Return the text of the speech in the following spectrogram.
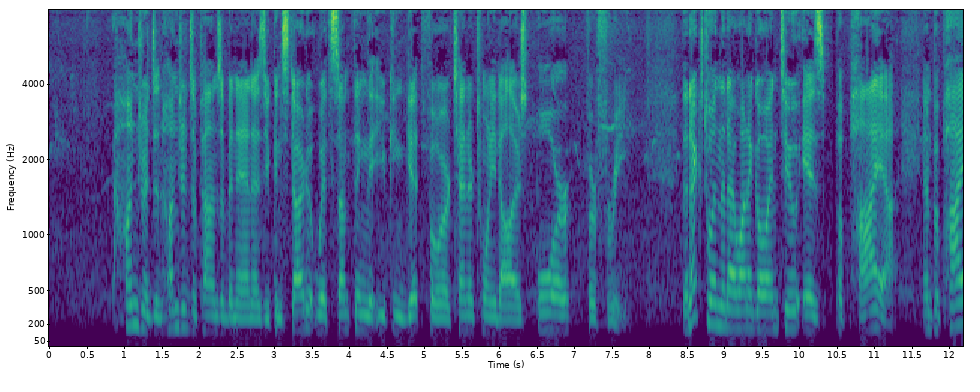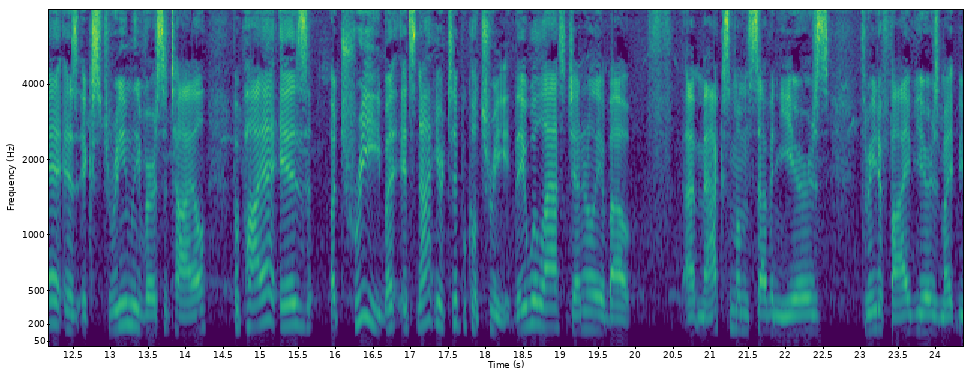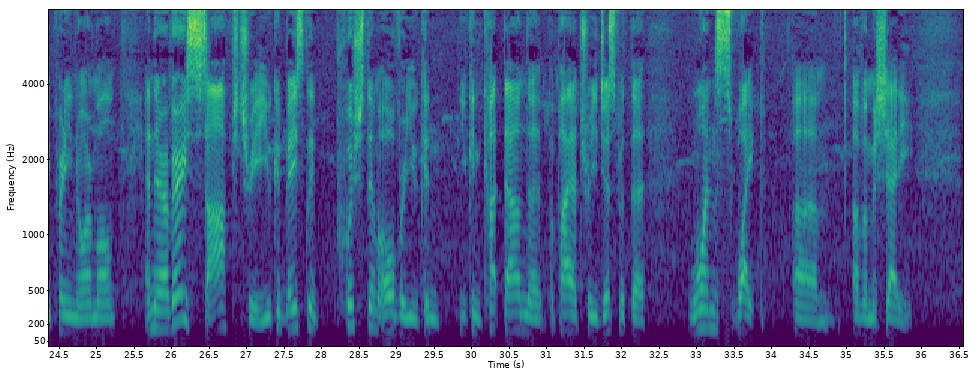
hundreds and hundreds of pounds of bananas. You can start it with something that you can get for 10 or $20 or for free. The next one that I want to go into is papaya. And papaya is extremely versatile. Papaya is a tree, but it's not your typical tree. They will last generally about at maximum seven years. Three to five years might be pretty normal. And they're a very soft tree. You could basically push them over. You can you can cut down the papaya tree just with the one swipe um, of a machete.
